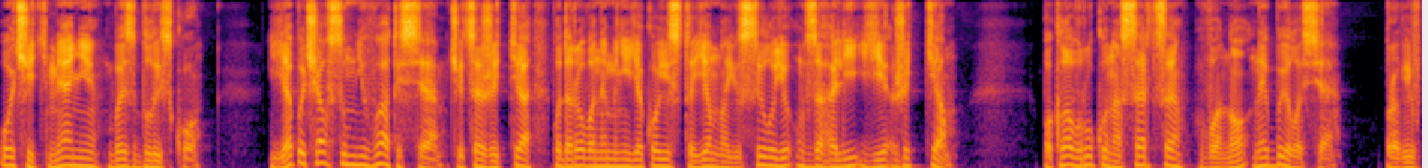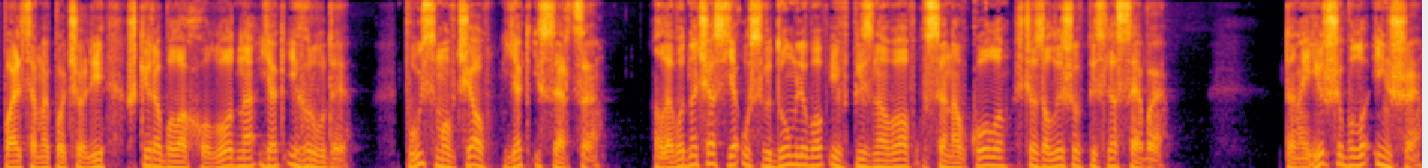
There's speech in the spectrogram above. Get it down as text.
очі тьмяні без блиску. Я почав сумніватися, чи це життя, подароване мені якоюсь таємною силою, взагалі є життям. Поклав руку на серце, воно не билося. Провів пальцями по чолі, шкіра була холодна, як і груди. Пульс мовчав, як і серце. Але водночас я усвідомлював і впізнавав усе навколо, що залишив після себе. Та найгірше було інше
